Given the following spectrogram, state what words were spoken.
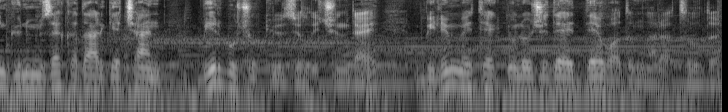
günümüze kadar geçen bir buçuk yüzyıl içinde bilim ve teknolojide dev adımlar atıldı.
